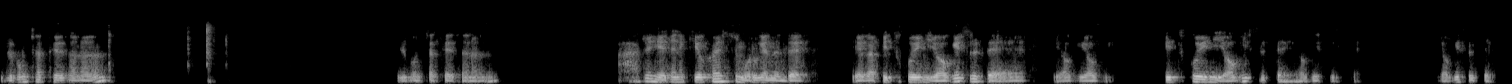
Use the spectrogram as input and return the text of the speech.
일본 차트에서는 일본 차트에서는 아주 예전에 기억하실지 모르겠는데 얘가 비트코인이 여기 있을 때 여기 여기 비트코인이 여기 있을 때 여기 있을 때 여기 있을 때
